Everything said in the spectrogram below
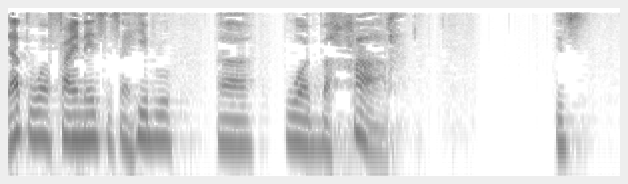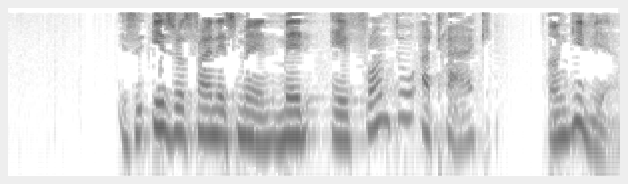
that word finest is a Hebrew uh, word, bahar. It's, Israel's finest men made a frontal attack on Gibeah.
